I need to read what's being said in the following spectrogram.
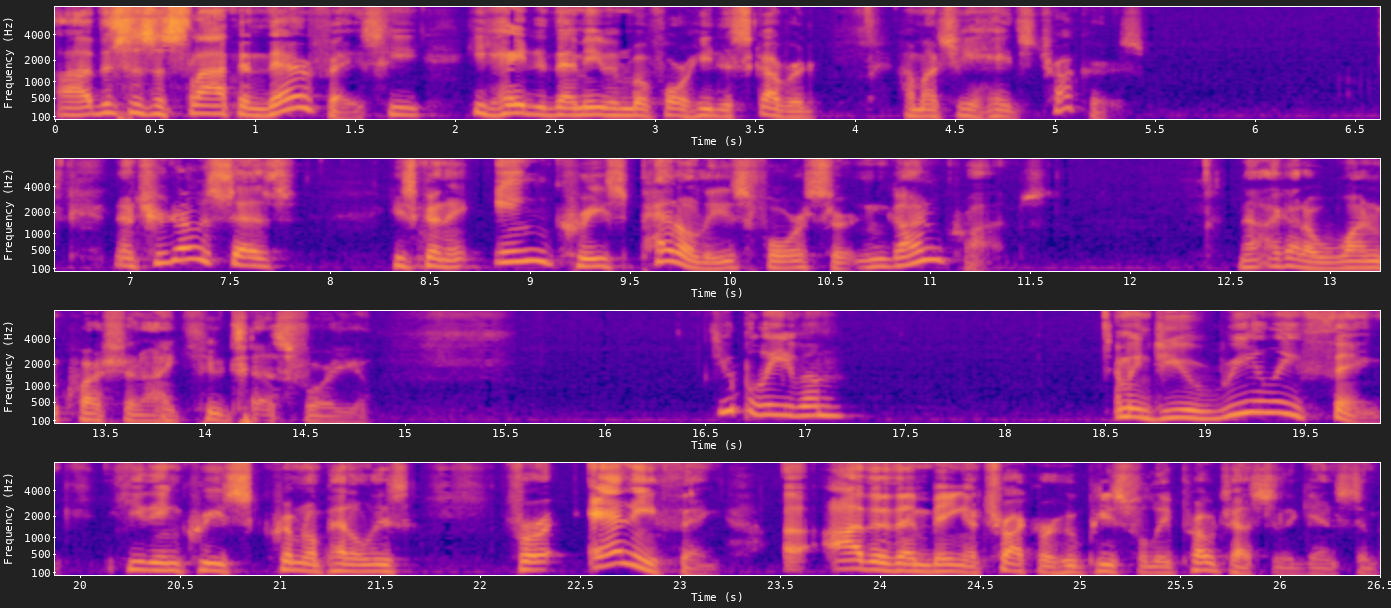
uh, this is a slap in their face. He, he hated them even before he discovered how much he hates truckers. Now, Trudeau says he's going to increase penalties for certain gun crimes. Now, I got a one question IQ test for you. Do you believe him? I mean, do you really think he'd increase criminal penalties for anything uh, other than being a trucker who peacefully protested against him?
